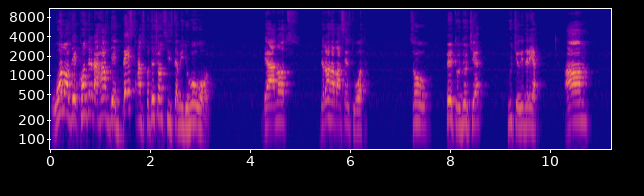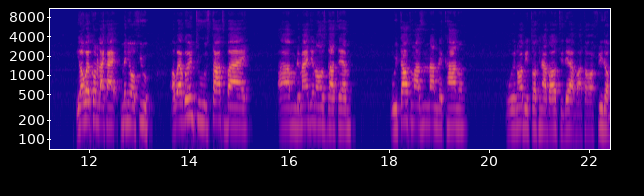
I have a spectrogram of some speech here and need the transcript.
One of the countries that have the best transportation system in the whole world. They are not. They don't have access to water. So, pay to. Um, you are welcome. Like I, many of you, uh, we are going to start by um, reminding us that um, without Mazi Nnamdi Kanu, we will not be talking about today about our freedom.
